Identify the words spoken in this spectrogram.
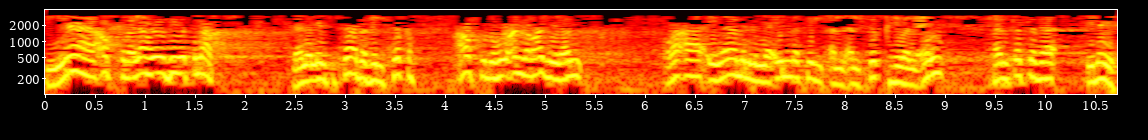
لا أصل له بإطلاق لأن الانتساب في الفقه أصله أن رجلا رأى إماما من أئمة الفقه والعلم فانتسب إليه.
